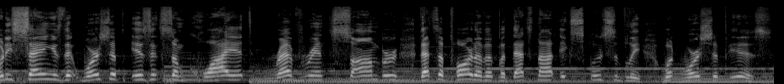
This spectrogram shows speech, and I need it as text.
What he's saying is that worship isn't some quiet, reverent, somber. That's a part of it, but that's not exclusively what worship is.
